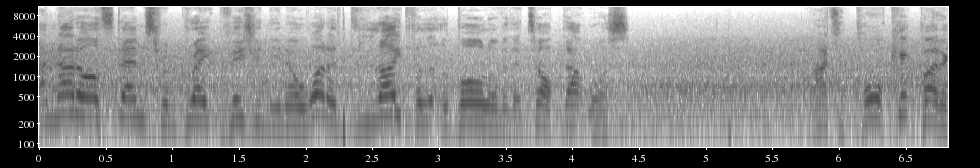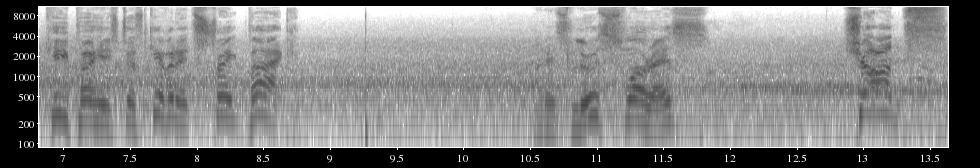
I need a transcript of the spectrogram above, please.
And that all stems from great vision, you know. What a delightful little ball over the top that was. That's a poor kick by the keeper, he's just given it straight back. And it's Luis Suarez. Chance!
